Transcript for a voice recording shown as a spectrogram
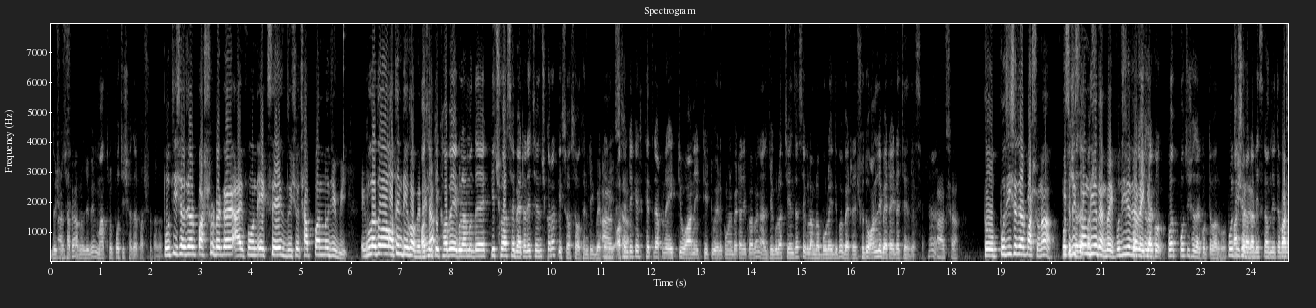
দুইশো ছাপ্পান্ন জিবি মাত্র পঁচিশ হাজার পাঁচশো টাকা। পঁচিশ হাজার পাঁচশো টাকায় আইফোন এক্স এস দুইশো ছাপ্পান্ন জিবি। এগুলো তো অথেন্টিক হবে তাই না? অথেন্টিক হবে এগুলোর মধ্যে কিছু আছে ব্যাটারি চেঞ্জ করা কিছু আছে অথেন্টিক ব্যাটারি আচ্ছা। অথেন্টিকের ক্ষেত্রে আপনারা এইটটি ওয়ান এইটটি টু এরকমের ব্যাটারি পাবেন আর যেগুলো চেঞ্জ আছে এগুলো আমরা বলেই দিব ব্যাটারি শুধু অনলি ব্যাটারিটা চেঞ্জ আছে হ্যাঁ। আচ্ছা। তো পঁচিশ হাজার পাঁচশো না? কিছু ডিসকাউন্ট দিয়ে দেন ভাই পঁচিশ হাজার পঁচিশ হাজার করতে পারব। 25,000 পাঁচশো টাকা ডিসকাউন্ট দিতে পারব।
